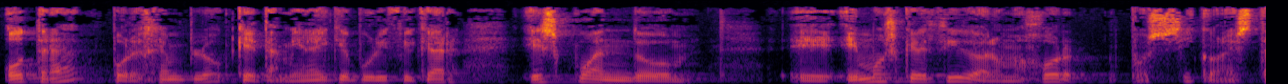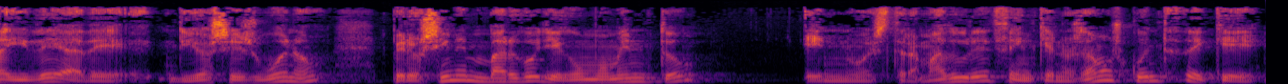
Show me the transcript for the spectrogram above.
Otra, por ejemplo, que también hay que purificar, es cuando eh, hemos crecido a lo mejor, pues sí, con esta idea de Dios es bueno, pero sin embargo llega un momento en nuestra madurez en que nos damos cuenta de que,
